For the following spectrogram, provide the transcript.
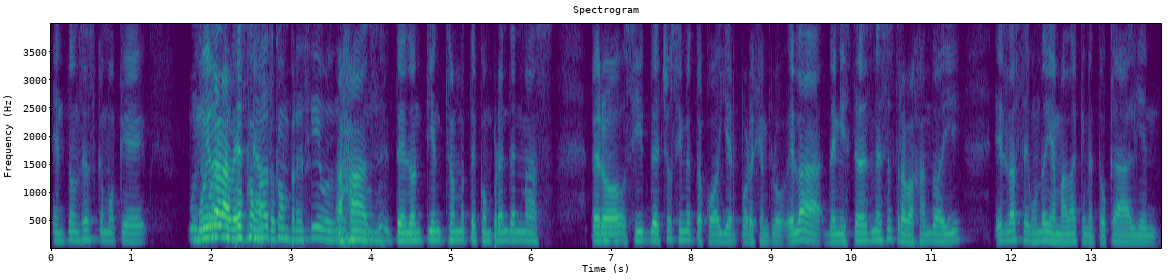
Entonces, como que muy rara vez. Un poco más comprensivos. Ajá, te lo entienden, te comprenden más. Pero sí. de hecho sí me tocó ayer, por ejemplo, es la, de mis tres meses trabajando ahí, es la segunda llamada que me toca a alguien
